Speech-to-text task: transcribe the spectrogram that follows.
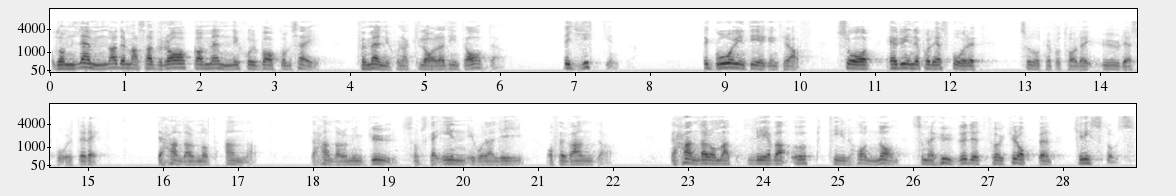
Och de lämnade massa vrak av människor bakom sig för människorna klarade inte av det. Det gick inte. Det går inte i egen kraft. Så är du inne på det spåret så låt mig få ta dig ur det spåret direkt. Det handlar om något annat. Det handlar om en Gud som ska in i våra liv och förvandla det handlar om att leva upp till honom som är huvudet för kroppen Kristus.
